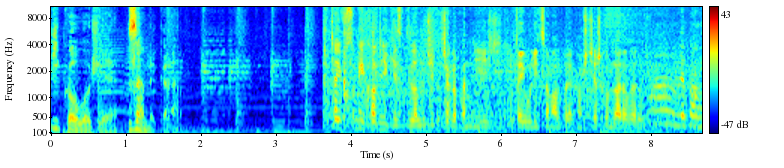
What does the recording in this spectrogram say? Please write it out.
i koło się zamyka. Tutaj w sumie chodnik jest dla ludzi, dlaczego pan nie jeździ tutaj ulicą albo jakąś ścieżką dla rowerów? Wie pan,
